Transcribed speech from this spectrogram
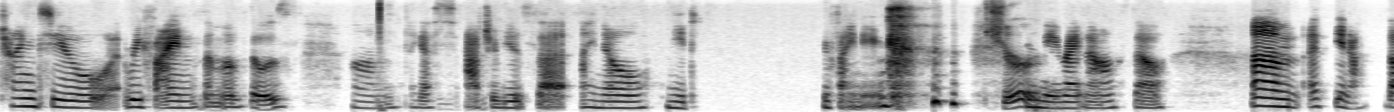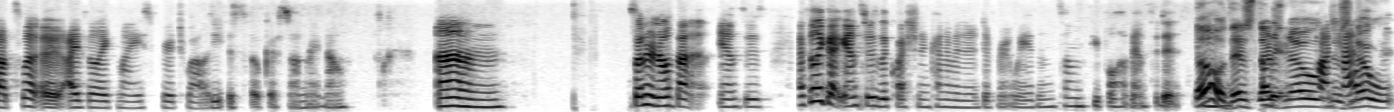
trying to refine some of those um, I guess attributes that I know need refining in Sure. me right now. So, um, I you know that's what uh, I feel like my spirituality is focused on right now. Um, so I don't know if that answers. I feel like that answers the question kind of in a different way than some people have answered it. No, there's there's other no there's no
